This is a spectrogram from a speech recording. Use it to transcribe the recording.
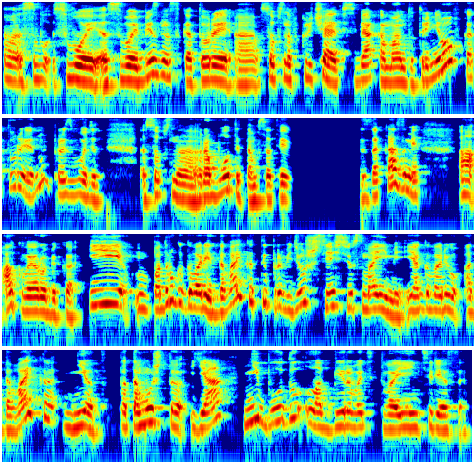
а, свой, свой бизнес, который, а, собственно, включает в себя команду тренеров, которые ну, производят, собственно, работы там, соответственно, заказами а, акваэробика. И подруга говорит, давай-ка ты проведешь сессию с моими. Я говорю, а давай-ка нет, потому что я не буду лоббировать твои интересы.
